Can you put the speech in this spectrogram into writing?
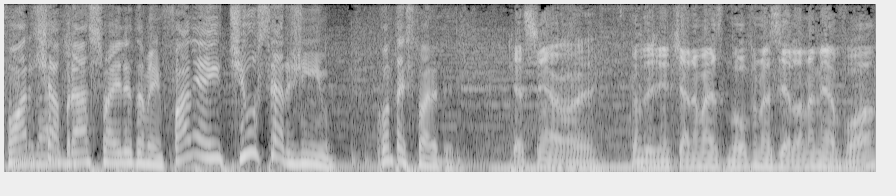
Forte Verdade. abraço a ele também. Falem aí, tio Serginho. Conta a história dele. Que assim, ó, quando a gente era mais novo, nós ia lá na minha avó.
